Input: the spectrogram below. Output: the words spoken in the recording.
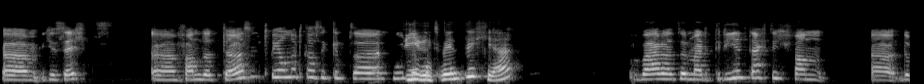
um, je zegt uh, van de 1200, als ik het uh, goed 24, heb, ja. Waren het er maar 83 van, uh, de,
